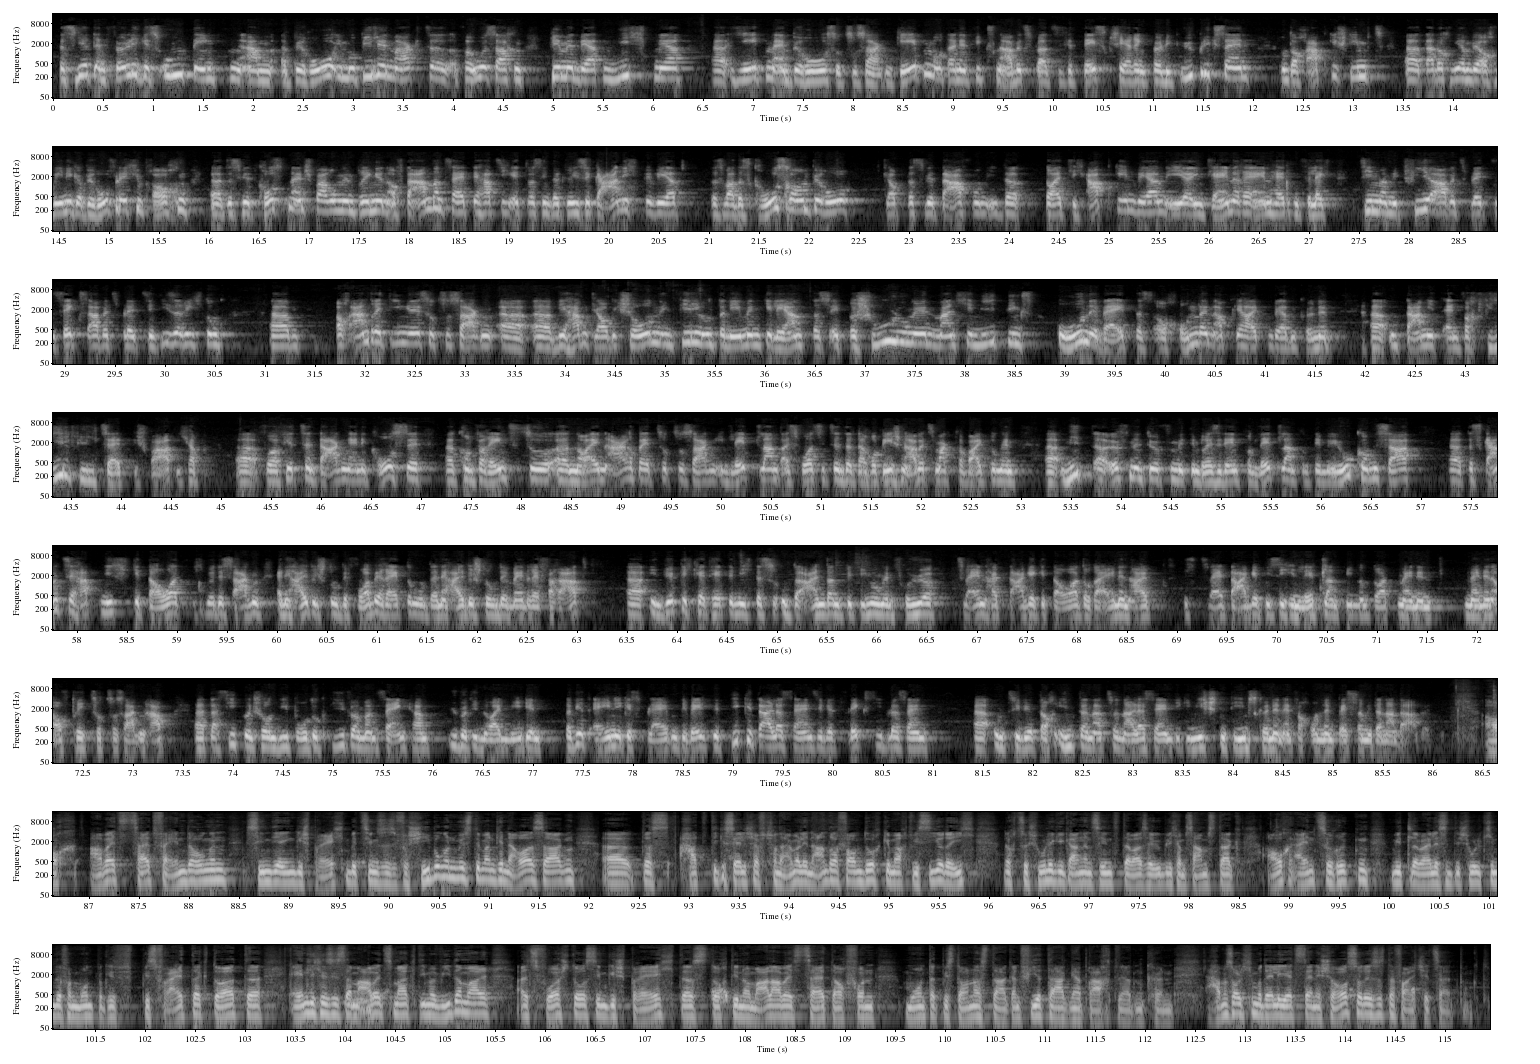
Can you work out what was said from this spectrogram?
Das wird ein völliges Umdenken am Büro-Immobilienmarkt äh, verursachen. Firmen werden nicht mehr äh, jedem ein Büro sozusagen geben oder einen fixen Arbeitsplatz. Es wird Desk-Sharing völlig üblich sein und auch abgestimmt. Äh, dadurch werden wir auch weniger Büroflächen brauchen. Das wird Kosteneinsparungen bringen. Auf der anderen Seite hat sich etwas in der Krise gar nicht bewährt. Das war das Großraumbüro. Ich glaube, dass wir davon wieder deutlich abgehen werden, eher in kleinere Einheiten, vielleicht Zimmer mit vier Arbeitsplätzen, sechs Arbeitsplätzen in dieser Richtung. Ähm, auch andere Dinge sozusagen. Äh, äh, wir haben, glaube ich, schon in vielen Unternehmen gelernt, dass etwa Schulungen, manche Meetings ohne weiteres auch online abgehalten werden können äh, und damit einfach viel, viel Zeit gespart. Ich habe äh, vor 14 Tagen eine große äh, Konferenz zur neuen Arbeit sozusagen in Lettland als Vorsitzender der Europäischen Arbeitsmarktverwaltungen mit eröffnen dürfen mit dem Präsident von Lettland und dem EU-Kommissar. Äh, das Ganze hat nicht gedauert, ich würde sagen, eine halbe Stunde Vorbereitung und eine halbe Stunde mein Referat. Äh, in Wirklichkeit hätte mich das unter anderen Bedingungen früher zweieinhalb Tage gedauert oder eineinhalb bis zwei Tage, bis ich in Lettland bin und dort meinen, meinen Auftritt sozusagen habe. Äh, da sieht man schon, wie produktiver man sein kann über die neuen Medien. Da wird einiges bleiben. Die Welt wird digitaler sein, sie wird flexibler sein und sie wird auch internationaler sein. Die gemischten Teams können einfach online besser miteinander arbeiten. Auch Arbeitszeitveränderungen sind ja in Gesprächen, beziehungsweise Verschiebungen müsste man genauer sagen. Äh, das hat die Gesellschaft schon einmal in anderer Form durchgemacht, wie Sie oder ich noch zur Schule gegangen sind. Da war es ja üblich, am Samstag auch einzurücken. Mittlerweile sind die Schulkinder von Montag bis Freitag dort. Äh, Ähnliches ist am Arbeitsmarkt immer wieder mal als Vorstoß im Gespräch, dass doch die Normalarbeitszeit auch von Montag bis Donnerstag an vier Tagen erbracht werden können. Haben solche Modelle jetzt eine Chance oder ist es der falsche Zeitpunkt?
